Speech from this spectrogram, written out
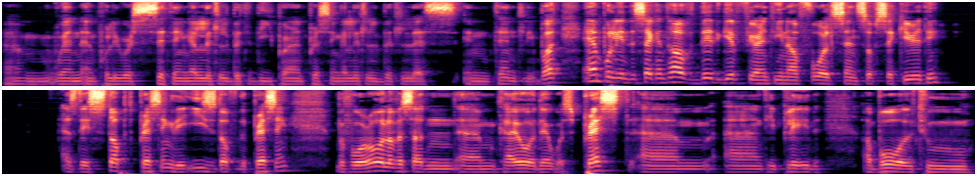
um, when Empoli were sitting a little bit deeper and pressing a little bit less intently. But Empoli in the second half did give Fiorentina a false sense of security. As they stopped pressing, they eased off the pressing before all of a sudden um, Kayode was pressed um, and he played a ball to,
